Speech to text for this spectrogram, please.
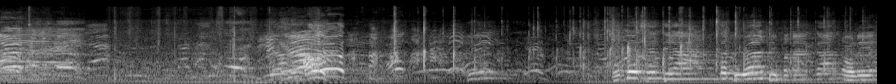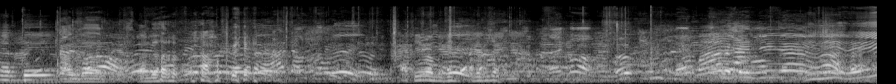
Out. Untuk set yang kedua dimenangkan oleh RT Standar, standar HP. Bang, bikin. Udah bisa. Mana janjinya? Ini, ini.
